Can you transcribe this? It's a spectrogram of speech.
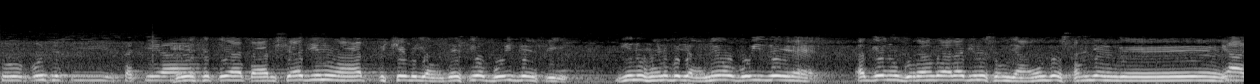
ਸੋ ਬੁਝਤੀ ਸਚਿਆ। ਇਹ ਸਤਿਆ ਪਾਤਸ਼ਾਹ ਜੀ ਨੂੰ ਆਪ ਪਿੱਛੇ ਵਜਾਉਂਦੇ ਸੀ ਉਹ ਬੁਝਦੇ ਸੀ। ਜਿਹਨੂੰ ਹੁਣ ਵਜਾਉਨੇ ਉਹ ਬੁਝਦੇ ਹੈ। ਅੱਗੇ ਨੂੰ ਗੁਰਾਂ ਦੁਆਰਾ ਜਿਹਨੂੰ ਸਮਝਾਉਂਗੇ ਉਹ ਸਮਝਣਗੇ। ਕਿਆ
